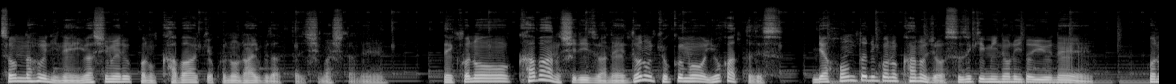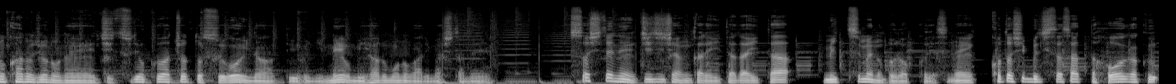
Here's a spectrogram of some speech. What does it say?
そんな風にね、言わしめるこのカバー曲のライブだったりしましたね。で、このカバーのシリーズはね、どの曲も良かったです。いや、本当にこの彼女、鈴木みのりというね、この彼女のね、実力はちょっとすごいなっていう風に目を見張るものがありましたね。そしてね、じじちゃんからいただいた3つ目のブロックですね。今年ぶち刺さった方角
